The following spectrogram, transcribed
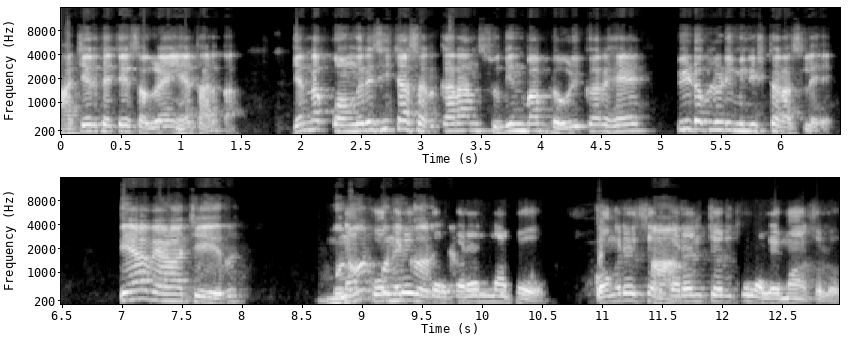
हाचेर तेचे सगळें हें थारता जेन्ना काँग्रेसीच्या सरकारान सुदीनबाब ढवळीकर हे पीडब्ल्यूडी मिनिस्टर आसले त्या वेळाचेर मनोहर पर्रीकर काँग्रेस. सरकारान चर्चा जाले आसलो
